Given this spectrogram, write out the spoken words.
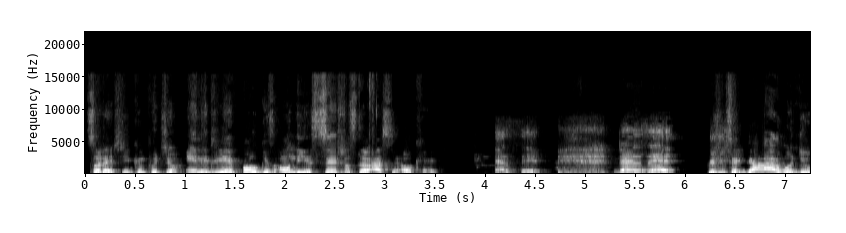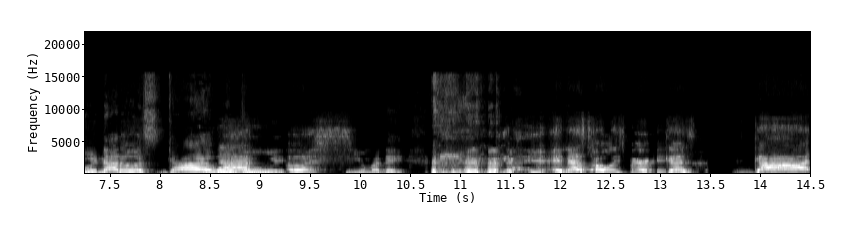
so that you can put your energy and focus on the essential stuff. I said, okay, that's it. That's it Because you said God will do it, not us. God Not will do it. us. You and my day. And that's Holy Spirit because God,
